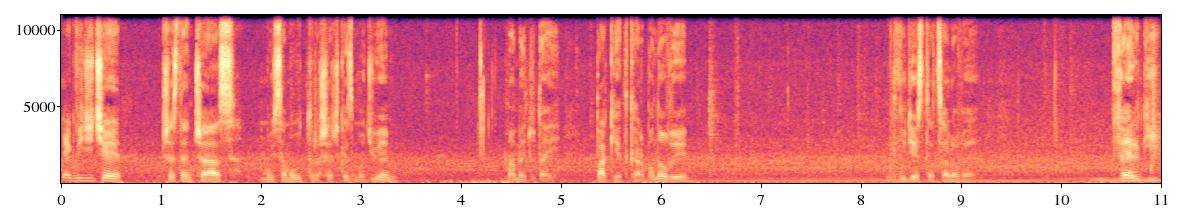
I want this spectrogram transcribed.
Jak widzicie, przez ten czas mój samochód troszeczkę zmodziłem. Mamy tutaj pakiet karbonowy, 20-calowe felgi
